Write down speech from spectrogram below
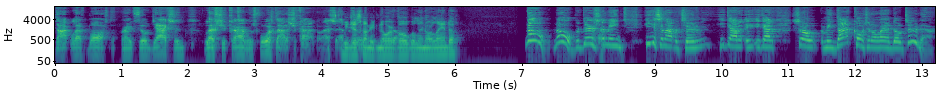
Doc left Boston, right? Phil Jackson left Chicago, was forced out of Chicago. That's You just going to ignore Vogel in Orlando? No, no, but there's, I mean, he gets an opportunity. He got, it. he got. it. So, I mean, Doc coaching Orlando too now,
